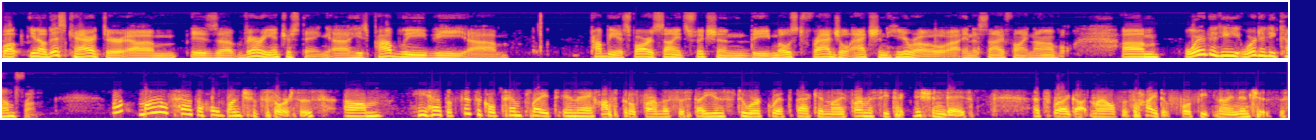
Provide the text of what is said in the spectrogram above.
Well, you know, this character um, is uh, very interesting. Uh, he's probably the um, probably as far as science fiction, the most fragile action hero uh, in a sci-fi novel. Um, where did he Where did he come from? Well, Miles has a whole bunch of sources. Um, he has a physical template in a hospital pharmacist I used to work with back in my pharmacy technician days. that's where I got Miles's height of four feet nine inches. This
